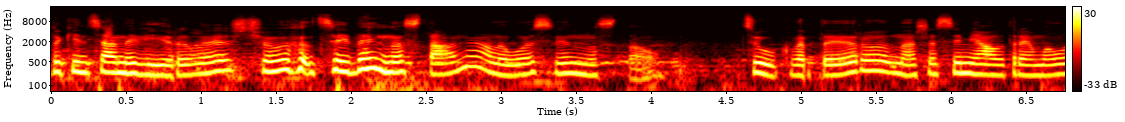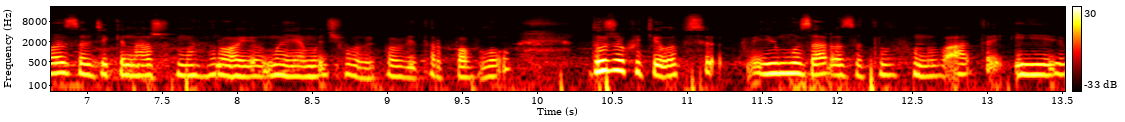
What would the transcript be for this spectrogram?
до кінця не вірили, що цей день настане, але ось він настав. Цю квартиру наша сім'я отримала завдяки нашому герою, моєму чоловіку Вітер Павлу. Дуже хотіла б йому зараз зателефонувати і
